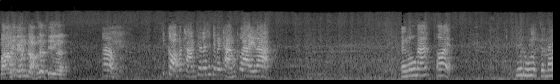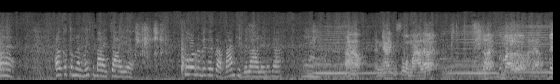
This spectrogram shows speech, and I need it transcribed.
ป่านนี้ไม่เห็นกลับมาสักทีเลย อ้าว ที่กอบมาถามฉันแล้วฉันจะไปถามใครล่ะ เองรู้ไหมอ้อย ไม่รู้หรอกจ้ะแม่ อ้อยก็กำลังไม่สบายใจอะส้วมน่ะไม่เคยกลับบ้านผิดเวลาเลยนะจ๊ะอืมอ้าวนั่นไงพี่ส้วมมาแล้ว นะมันมาเหรอมาแล้ว นี่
